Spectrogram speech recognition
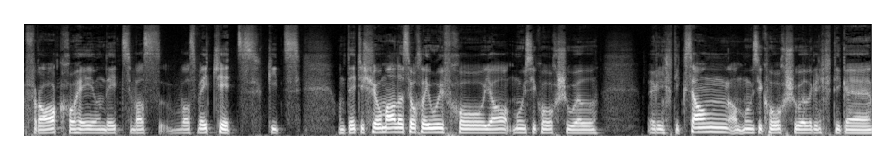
Frage gekommen, hey, und jetzt, was, was willst du jetzt? Gibt's? Und dort ist schon mal so ein bisschen aufgekommen, ja, Musikhochschule Richtung Gesang, Musikhochschule Richtung äh,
